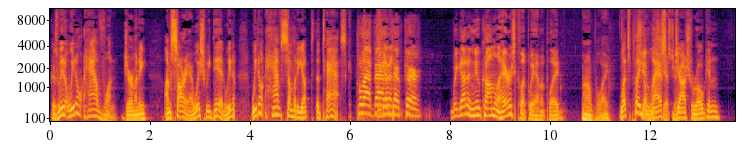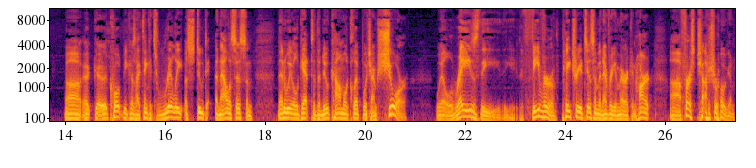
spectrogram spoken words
because we don't we don't have one. Germany. I'm sorry. I wish we did. We don't we don't have somebody up to the task. we got, a, we got a new Kamala Harris clip we haven't played. Oh boy, let's play she the last yesterday. Josh Rogin uh, quote because I think it's really astute analysis, and then we will get to the new Kamala clip, which I'm sure will raise the, the, the fever of patriotism in every American heart. Uh, first, Josh Rogin.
